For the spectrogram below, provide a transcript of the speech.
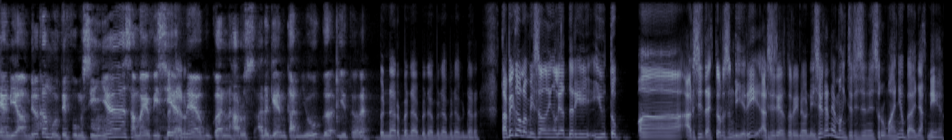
yang diambil kan multifungsinya sama efisiennya, bener. bukan harus ada Genkan juga gitu kan. Benar benar benar benar benar benar. Tapi kalau misalnya ngeliat dari YouTube uh, arsitektur sendiri, arsitektur Indonesia kan emang jenis-jenis rumahnya banyak nih ya.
